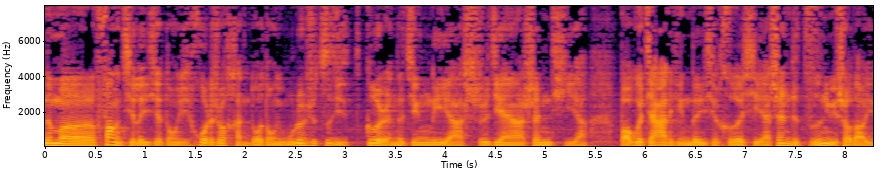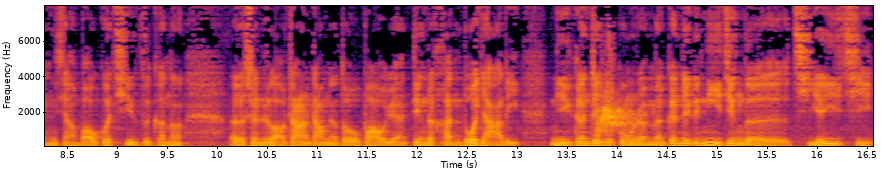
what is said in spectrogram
那么放弃了一些东西，或者说很多东西，无论是自己个人的精力啊、时间啊、身体啊，包括家庭的一些和谐啊，甚至子女受到影响，包括妻子可能，呃，甚至老丈人丈母娘都有抱怨，顶着很多压力，你跟这些工人们，跟这个逆境的企业一起，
